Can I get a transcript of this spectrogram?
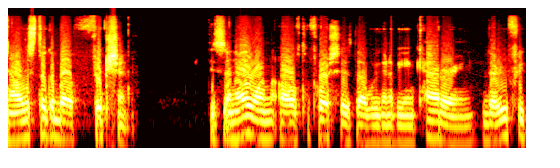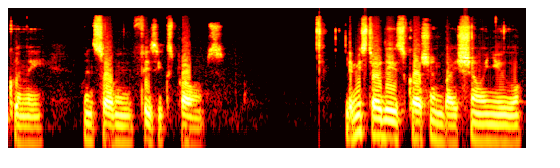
Now let's talk about friction. This is another one of the forces that we're going to be encountering very frequently when solving physics problems. Let me start the discussion by showing you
